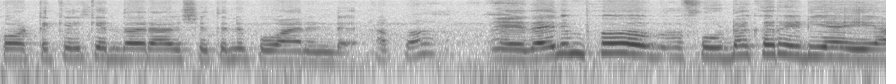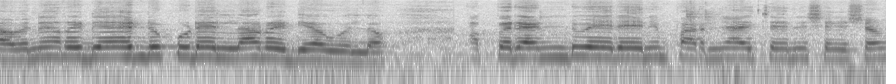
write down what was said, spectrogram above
കോട്ടയ്ക്കലേക്ക് എന്തോ ഒരു ആവശ്യത്തിന് പോകാനുണ്ട് അപ്പോൾ ഏതായാലും ഇപ്പോൾ ഫുഡൊക്കെ റെഡിയായി അവന് റെഡി ആയതിന്റെ കൂടെ എല്ലാം റെഡിയാവുമല്ലോ അപ്പോൾ രണ്ടുപേരേനും പറഞ്ഞയച്ചതിന് ശേഷം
